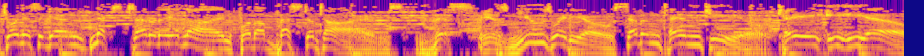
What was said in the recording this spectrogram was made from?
Join us again next Saturday at 9 for the best of times. This is News Radio 710 Keel, K E E L,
